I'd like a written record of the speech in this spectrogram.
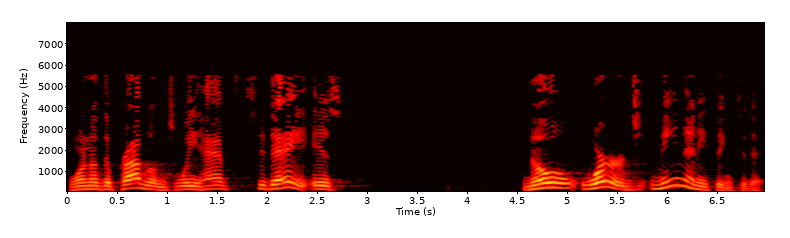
One of the problems we have today is no words mean anything today.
